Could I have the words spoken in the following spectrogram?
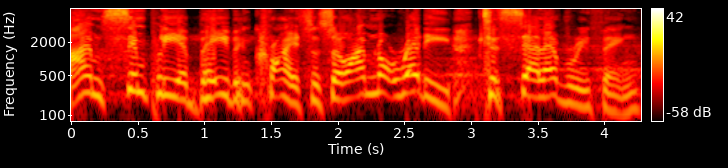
I'm simply a babe in Christ, and so I'm not ready to sell everything.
